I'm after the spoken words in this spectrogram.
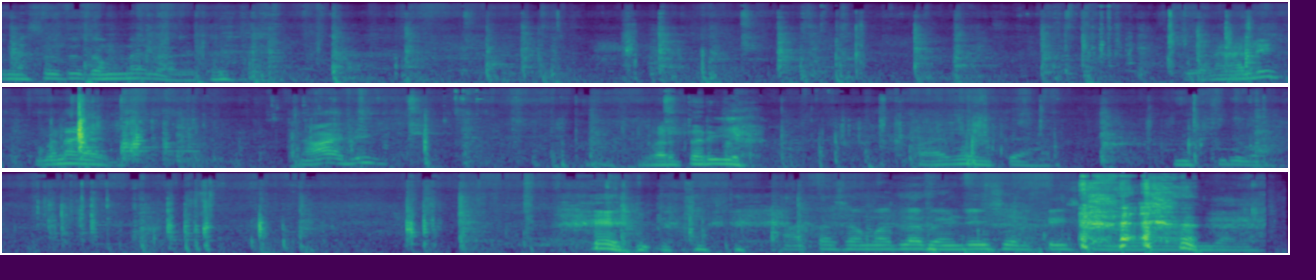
बाईक नसेल तर जम नाही लागत. आली? म्हणा आली. ना आली. वर तरी ये. काय बोलते मिस्त्री बा आता समजलं भेंडी सेल्फी बरोबर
